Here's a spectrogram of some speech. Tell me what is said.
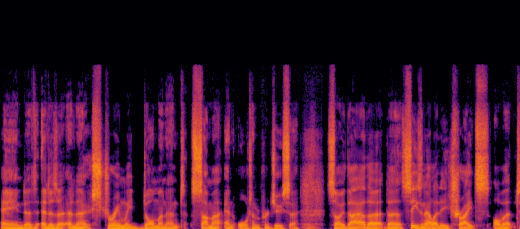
And it, it is a, an extremely dominant summer and autumn producer. Mm. So they are the, the seasonality traits of it.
